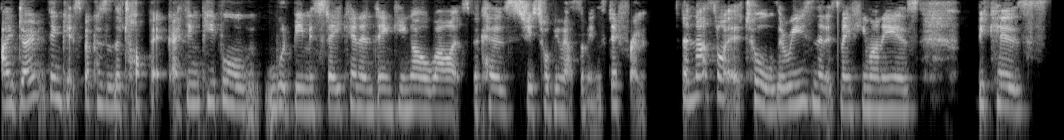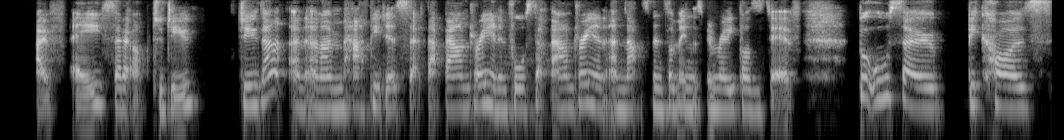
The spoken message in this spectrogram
I don't think it's because of the topic. I think people would be mistaken in thinking, oh, well, it's because she's talking about something that's different. And that's not it at all. The reason that it's making money is because I've A, set it up to do do that and, and i'm happy to set that boundary and enforce that boundary and, and that's been something that's been really positive but also because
